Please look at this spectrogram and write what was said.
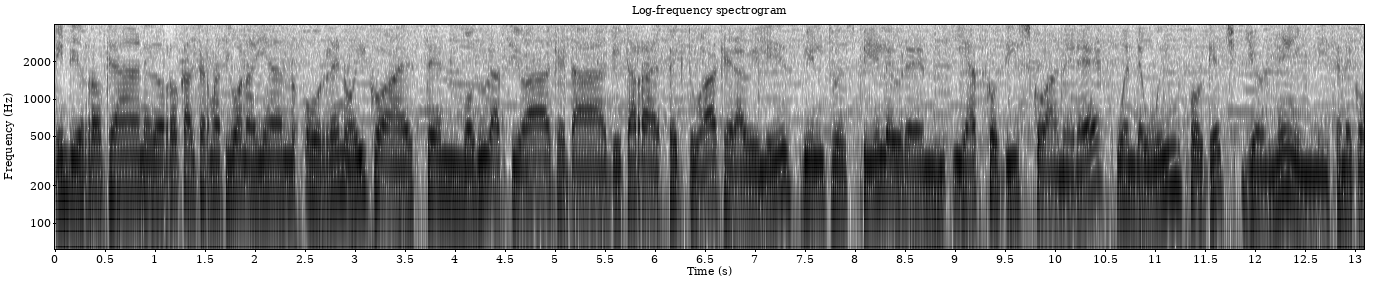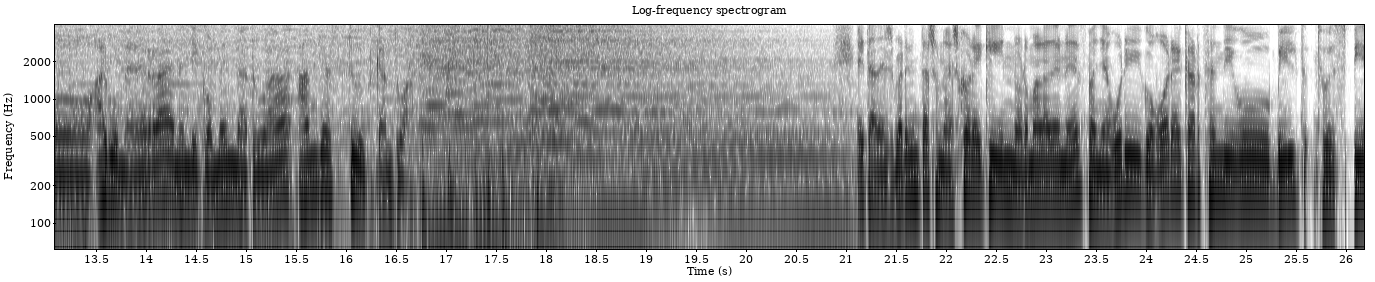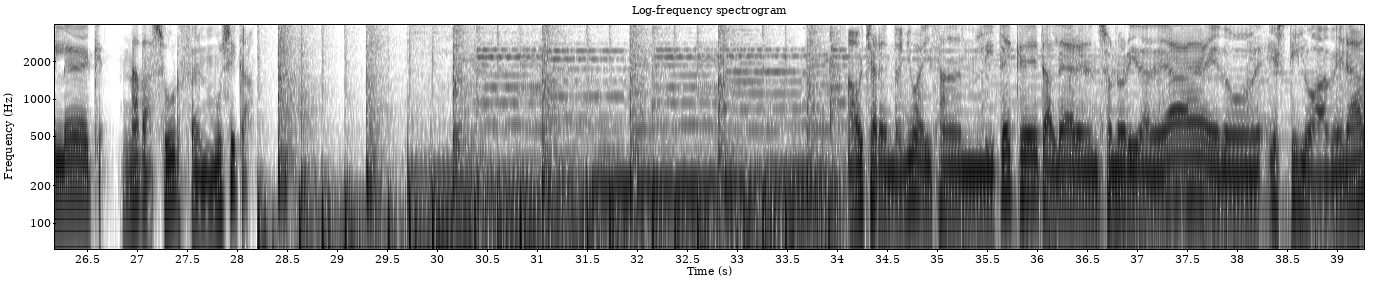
Indie rockean edo rock alternatiboan agian horren ohikoa esten modulazioak eta gitarra efektuak erabiliz Bill to Spill euren iazko diskoan ere When the Wind Forgets Your Name izeneko album ederra hemendik komendatua Understood kantua. Eta desberdintasun askorekin normala denez, baina guri gogora ekartzen digu Build to Spillek nada surfen musika. Ahotsaren doinua izan liteke, taldearen sonoridadea edo estiloa bera,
